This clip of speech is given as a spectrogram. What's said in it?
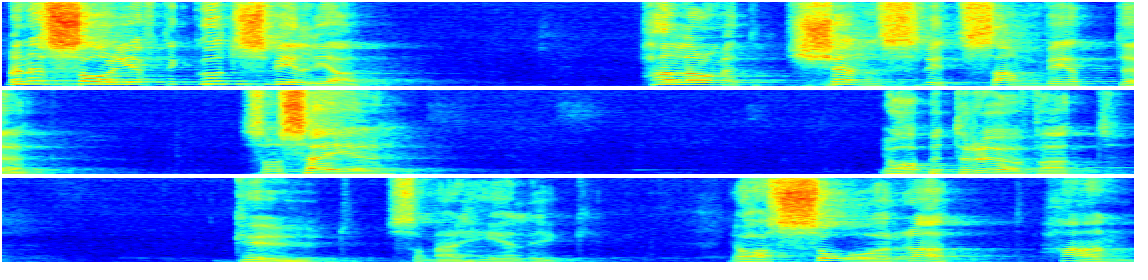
Men en sorg efter Guds vilja handlar om ett känsligt samvete som säger jag har bedrövat Gud som är helig. Jag har sårat han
